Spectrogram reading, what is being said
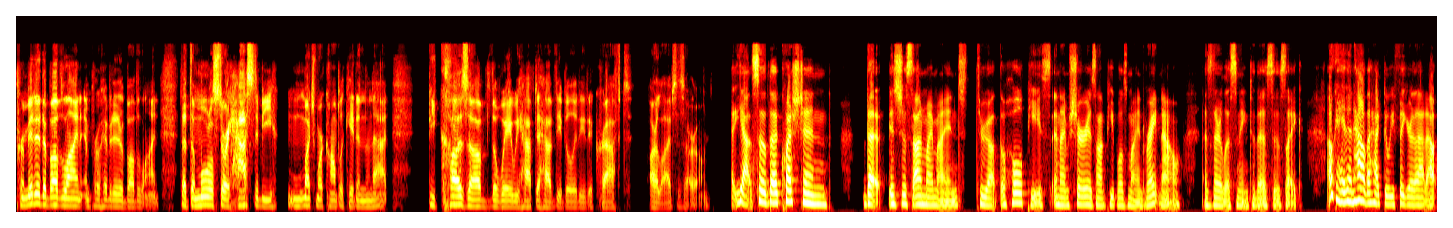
permitted above line and prohibited above the line that the moral story has to be much more complicated than that because of the way we have to have the ability to craft our lives as our own yeah so the question that is just on my mind throughout the whole piece and i'm sure is on people's mind right now as they're listening to this is like okay then how the heck do we figure that out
